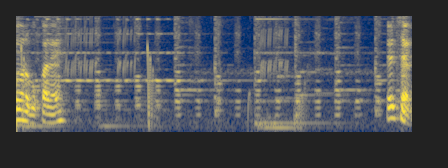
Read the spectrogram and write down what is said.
오층으로 못 가네. 1층.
